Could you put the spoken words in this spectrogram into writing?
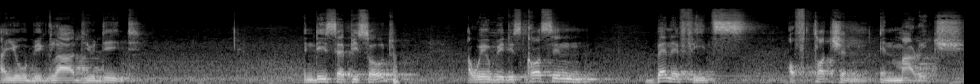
and you will be glad you did. In this episode, uh, I will be discussing benefits of touching in marriage.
